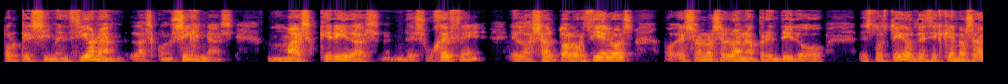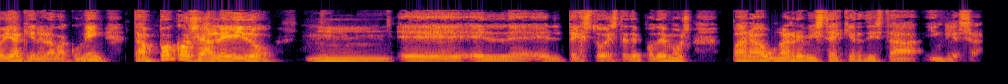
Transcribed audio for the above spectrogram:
Porque si mencionan las consignas más queridas de su jefe, el asalto a los cielos, pues eso no se lo han aprendido estos tíos. Decís que no sabía quién era Bakunin. Tampoco se han leído mm, eh, el, el texto este de Podemos para una revista izquierdista inglesa.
